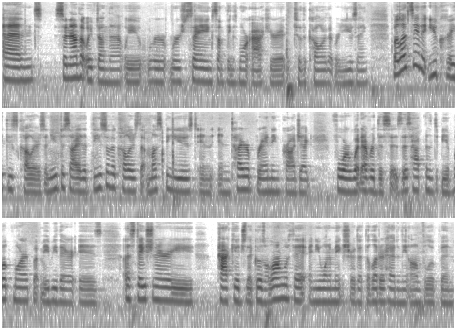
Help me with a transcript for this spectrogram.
And so now that we've done that, we, we're, we're saying something's more accurate to the color that we're using. But let's say that you create these colors and you decide that these are the colors that must be used in an entire branding project for whatever this is. This happens to be a bookmark, but maybe there is a stationery package that goes along with it and you want to make sure that the letterhead and the envelope and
